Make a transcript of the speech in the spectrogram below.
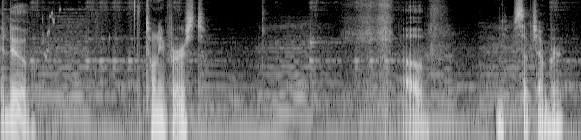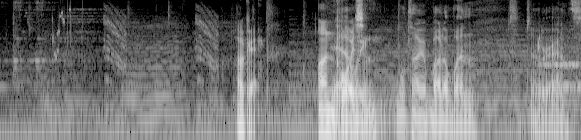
I do. The 21st Of September? Okay. yeah, we, Unpoison. we'll talk about it when September ends.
